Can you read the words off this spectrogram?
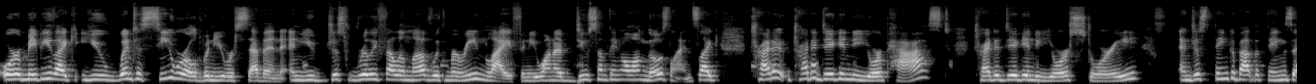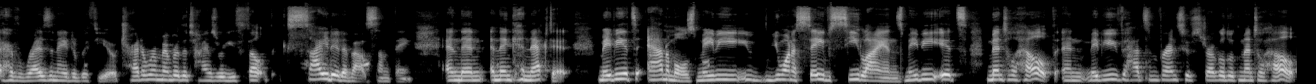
or maybe like you went to SeaWorld when you were 7 and you just really fell in love with marine life and you want to do something along those lines? Like try to try to dig into your past try to dig into your story and just think about the things that have resonated with you. Try to remember the times where you felt excited about something and then and then connect it. Maybe it's animals. Maybe you, you want to save sea lions. Maybe it's mental health and maybe you've had some friends who've struggled with mental health.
